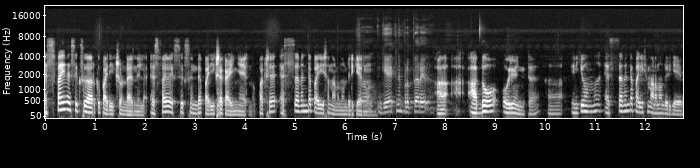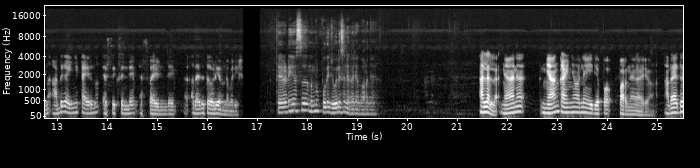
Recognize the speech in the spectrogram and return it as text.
S five S സിക്സുകാർക്ക് പരീക്ഷ ഉണ്ടായിരുന്നില്ല എസ് ഫൈവ് എസ് സിക്സിന്റെ പരീക്ഷ കഴിഞ്ഞായിരുന്നു. പക്ഷെ എസ് സെവന്റെ പരീക്ഷ നടന്നുകൊണ്ടിരിക്കുകയായിരുന്നു. ഗേറ്റിന് പ്രിപ്പയർ അതോ ഒരു മിനിറ്റ്. എനിക്ക് തോന്നുന്നു എസ് സെവന്റെ പരീക്ഷ നടന്നുകൊണ്ടിരിക്കുകയായിരുന്നു. അത് കഴിഞ്ഞിട്ടായിരുന്നു എസ് സിക്സിന്റെയും എസ് ഫൈവിന്റെയും അതായത് തേർഡ് ഇയറിന്റെ പരീക്ഷ. തേർഡ് ഇയേഴ്സ് നമ്മൾ പുതിയ ജൂനിയേഴ്സിന്റെ കാര്യം പറഞ്ഞത്. അല്ലല്ല ഞാൻ ഞാൻ കഴിഞ്ഞ കൊല്ലം എഴുതിയപ്പോൾ പറഞ്ഞ കാര്യമാണ്. അതായത്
